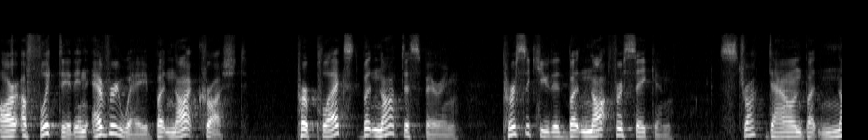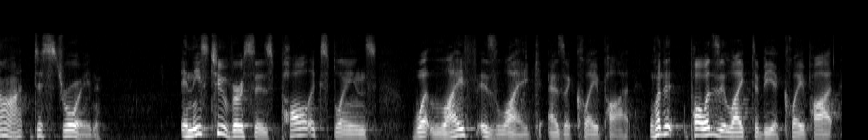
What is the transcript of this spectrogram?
are afflicted in every way, but not crushed, perplexed, but not despairing, persecuted, but not forsaken, struck down, but not destroyed. In these two verses, Paul explains what life is like as a clay pot. What it, Paul, what is it like to be a clay pot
